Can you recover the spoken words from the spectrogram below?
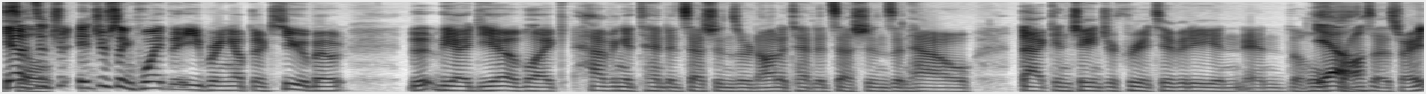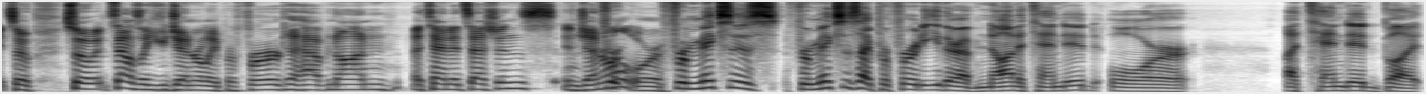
Yeah, it's an inter- interesting point that you bring up there too about the, the idea of like having attended sessions or non-attended sessions and how that can change your creativity and, and the whole Yeah. process, right? So so it sounds like you generally prefer to have non-attended sessions in general for, or for mixes for mixes i prefer to either have non-attended or attended but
